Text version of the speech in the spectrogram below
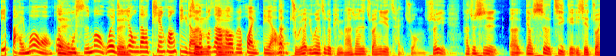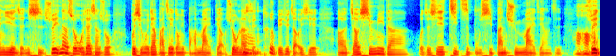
一百梦或五十梦，我已经用到天荒地老，都不知道它会不会坏掉。那主要因为这个品牌算是专业彩妆，所以它就是呃要设计给一些专业人士。所以那时候我在想说，不行，我一定要把这些东西把它卖掉。所以我那时候特别去找一些呃教新密的啊，或者是一些技职补习班去卖这样子。所以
